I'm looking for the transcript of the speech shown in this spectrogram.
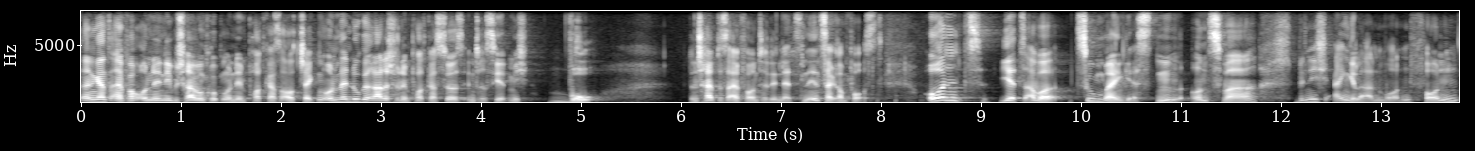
dann ganz einfach unten in die Beschreibung gucken und den Podcast auschecken. Und wenn du gerade schon den Podcast hörst, interessiert mich wo. Dann schreib das einfach unter den letzten Instagram-Post. Und jetzt aber zu meinen Gästen. Und zwar bin ich eingeladen worden von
